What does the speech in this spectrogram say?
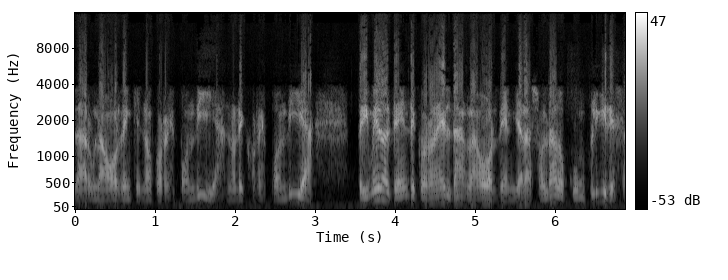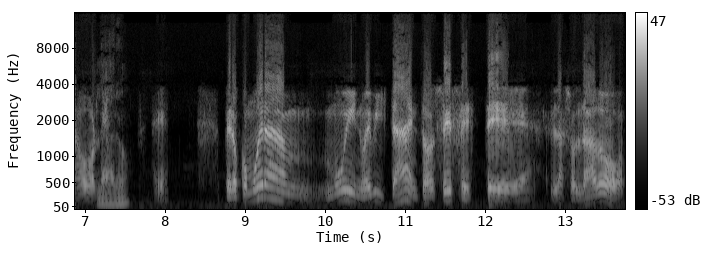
dar una orden que no correspondía, no le correspondía primero al teniente coronel dar la orden y a la soldado cumplir esa orden. Claro. ¿eh? Pero como era muy nuevita, entonces este la soldado,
